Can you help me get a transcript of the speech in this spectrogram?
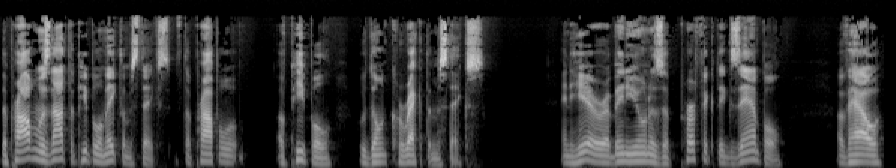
The problem is not the people who make the mistakes. It's the problem of people who don't correct the mistakes. And here, Rabbeinu Yonah is a perfect example of how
